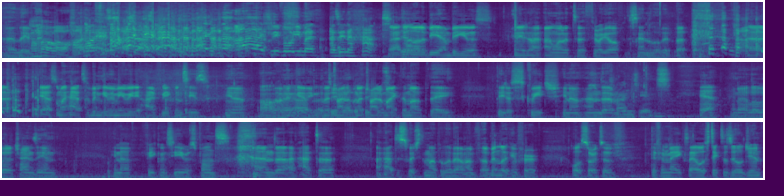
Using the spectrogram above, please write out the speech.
Uh, they've been, Oh, hi. I, I actually thought you meant as in a hat. I didn't want to be ambiguous. And I, I wanted to throw you off the scent a little bit, but uh, yeah. So my hats have been giving me really high frequencies. You know, Oh, I've been man, getting I- I when I try, know when the I try to frequency. mic them up, they they just screech. You know, and um, Transients. yeah, you know, a little bit of transient, you know, frequency response, and uh, I've had to, I've had to switch them up a little bit. I've, I've been looking for all sorts of different makes. I always stick to Zildjian,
